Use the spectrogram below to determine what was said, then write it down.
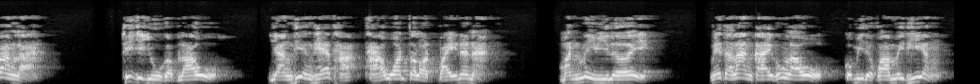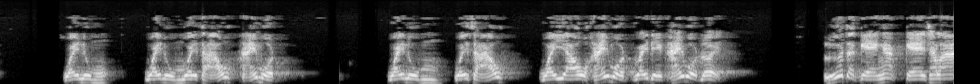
บ้างล่ะ ที่จะอยู่กับเรา อย่างเที่ยงแท้ถาถาวรตลอดไปนั่นน่ะ มันไม่มีเลย แม้แต่ร่างกายของเราก็มีแต่ความไม่เที่ยง วัยหนุ่ม วัยหนุ่ม วัยสาวหายหมด วัยหนุ่ม วัยสาว วัยเยาว์หายหมด วัยเด็กหายหมดเลย เหลือแต่แก่งักแก่ชรา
